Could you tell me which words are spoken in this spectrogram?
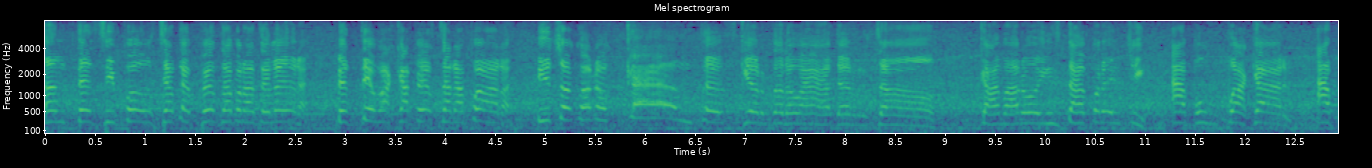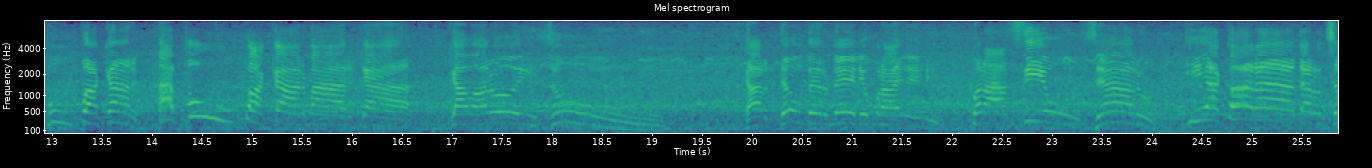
antecipou-se a defesa brasileira. Meteu a cabeça na bola e jogou no canto esquerdo do Ederson. Camarões na frente. Abubacar, Abubacar, Abubacar marca. Camarões um. Cartão vermelho para ele. Brasil zero. E agora, Ederson.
